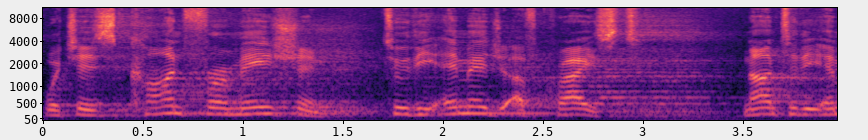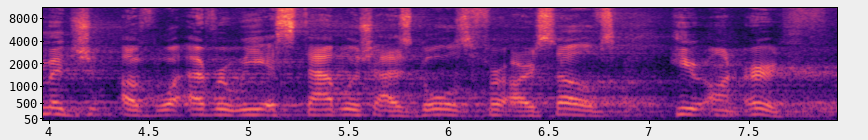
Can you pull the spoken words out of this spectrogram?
which is confirmation to the image of Christ, not to the image of whatever we establish as goals for ourselves here on earth.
